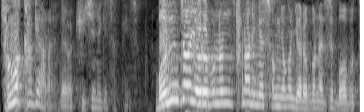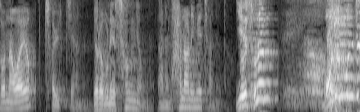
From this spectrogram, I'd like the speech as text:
정확하게 알아요. 내가 귀신에게 잡혀 있었구나. 먼저 여러분은 하나님의 성령은 여러분 안에서 뭐부터 나와요? 절제하는. 여러분의 성령. 나는 하나님의 자녀다. 예수는 모든 문제.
